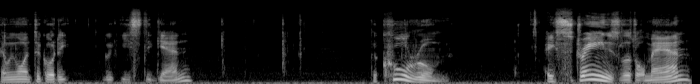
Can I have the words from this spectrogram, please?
Then we want to go to east again. The cool room. A strange little man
